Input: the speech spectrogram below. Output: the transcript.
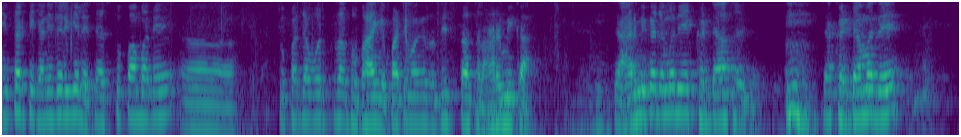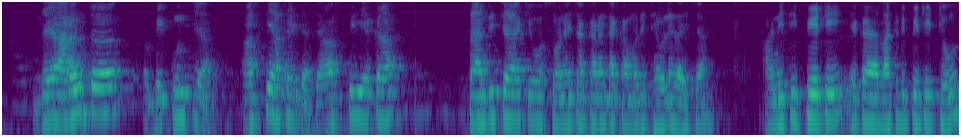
इतर ठिकाणी जरी गेले त्या स्तूपामध्ये स्तूपाच्या वरचा तो भाग आहे पाठीमागे जो दिसत असेल हार्मिका त्या हार्मिकाच्या मध्ये एक खड्डा असायचा. त्या खड्ड्यामध्ये जे आरंत भिकूंच्या अस्थी असायच्या त्या अस्थी एका चांदीच्या किंवा सोन्याच्या करंटाकामध्ये ठेवल्या जायच्या आणि ती पेटी एका लाकडी पेटीत ठेवून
